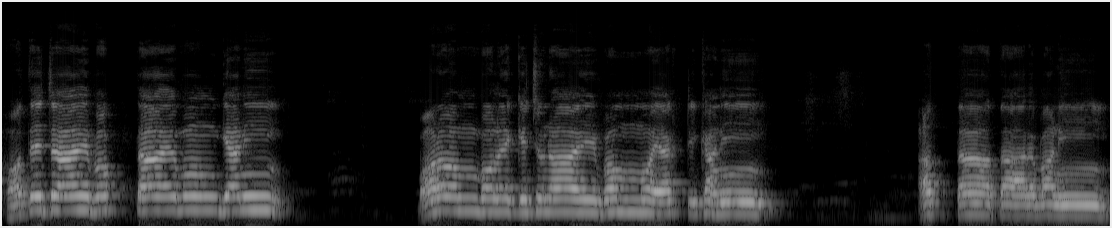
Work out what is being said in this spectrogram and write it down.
হতে চায় বক্তা এবং জ্ঞানী। পরম বলে কিছু নাই, ব্রহ্ম একটি খানি আত্মা তার বাণী।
